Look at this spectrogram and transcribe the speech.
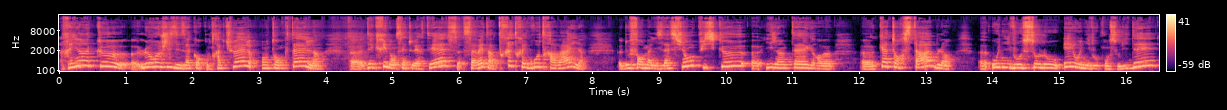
Rien que euh, le registre des accords contractuels en tant que tel, euh, décrit dans cette ERTS, ça va être un très très gros travail de formalisation puisque euh, il intègre 14 tables au niveau solo et au niveau consolidé.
